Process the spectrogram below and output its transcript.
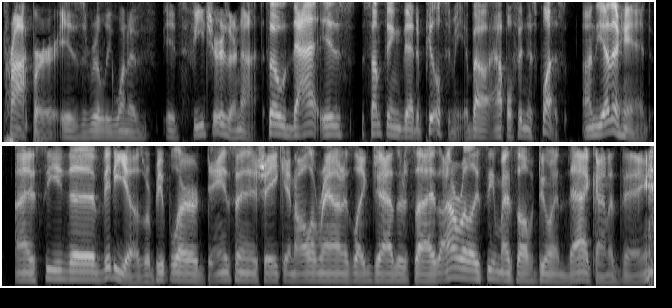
proper is really one of its features or not. So that is something that appeals to me about apple fitness plus. On the other hand i see the videos where people are dancing and shaking all around. As like jazzercise i don't really see myself doing that kind of thing.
